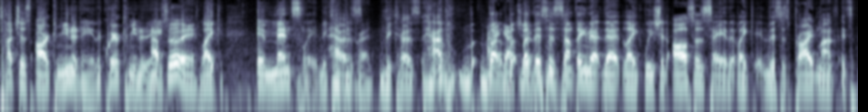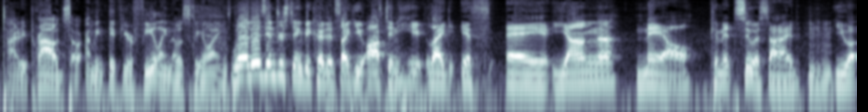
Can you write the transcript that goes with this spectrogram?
touches our community, the queer community, Absolutely. like immensely because Pride. because have, but, but, but this is something that that like we should also say that like this is Pride Month. It's time to be proud. So I mean, if you're feeling those feelings, Well, it is interesting because it's like you often hear, like, if a young male commits suicide, Mm-hmm. you uh,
